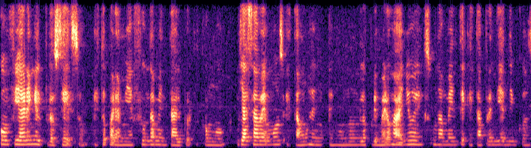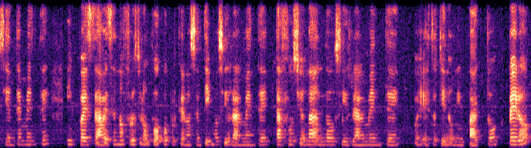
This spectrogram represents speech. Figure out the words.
confiar en el proceso. Esto para mí es fundamental porque como ya sabemos, estamos en, uno de los primeros años, es una mente que está aprendiendo inconscientemente y pues a veces nos frustra un poco porque nos sentimos si realmente está funcionando, si realmente pues esto tiene un impacto, pero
